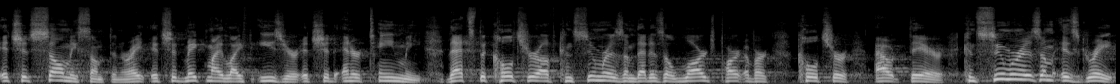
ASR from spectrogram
it should sell me something, right? It should make my life easier. It should entertain me. That's the culture of consumerism that is a large part of our culture out there. Consumerism is great.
